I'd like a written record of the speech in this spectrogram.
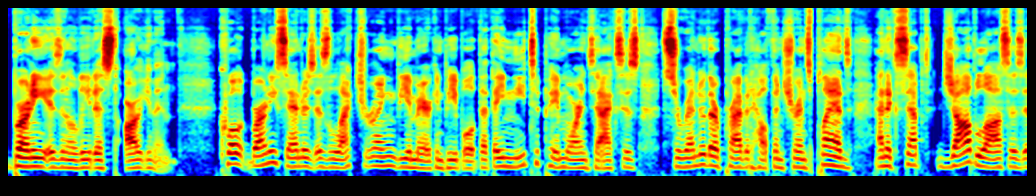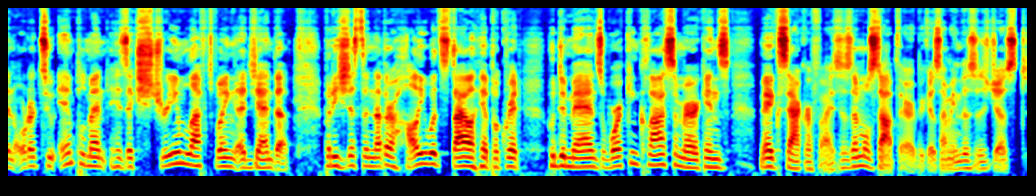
Bernie is an elitist argument. Quote, Bernie Sanders is lecturing the American people that they need to pay more in taxes, surrender their private health insurance plans, and accept job losses in order to implement his extreme left wing agenda. But he's just another Hollywood style hypocrite who demands working class Americans make sacrifices. And we'll stop there because, I mean, this is just,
